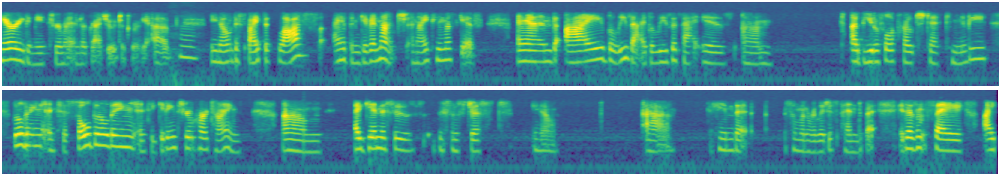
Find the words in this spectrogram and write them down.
carried me through my undergraduate degree of, mm. you know, despite this loss, I have been given much and I too must give. And I believe that. I believe that that is um, a beautiful approach to community building and to soul building and to getting through hard times. Um, again, this is this is just you know uh, hymn that someone religious penned, but it doesn't say I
